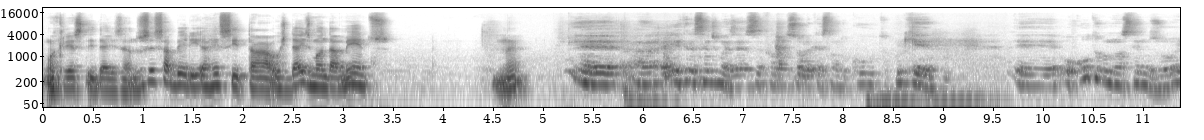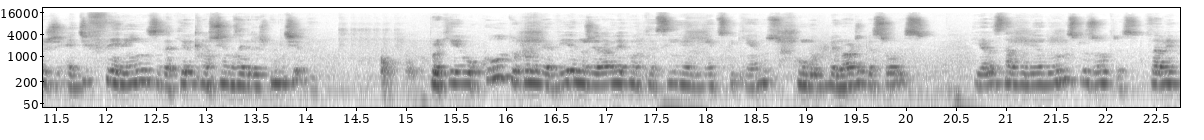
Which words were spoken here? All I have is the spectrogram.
Uma criança de 10 anos. Você saberia recitar os 10 mandamentos? Né? É, é interessante, mas você falando sobre a questão do culto, porque é, o culto que nós temos hoje é diferente daquilo que nós tínhamos na igreja primitiva. Porque o culto, quando ele havia, no geral, ele acontecia em ambientes pequenos, com um grupo menor de pessoas, e elas estavam olhando umas para os outros, sabe?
